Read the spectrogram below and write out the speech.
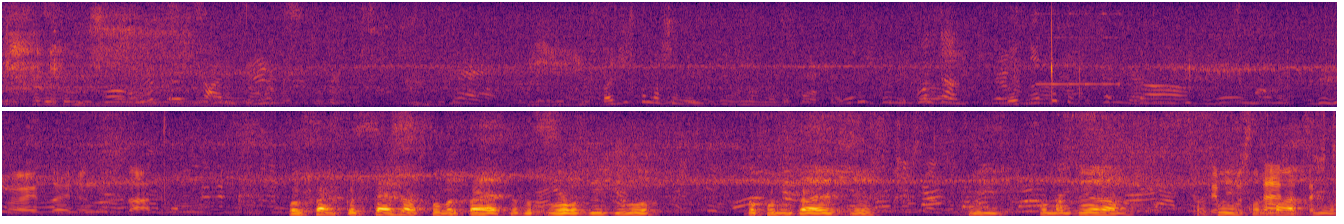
кричать? Бачиш, що машина? Вон там. Ой, дойде не здати. Стежа повертається до свого відділу, доповідаючи своїм командирам про ту інформацію,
